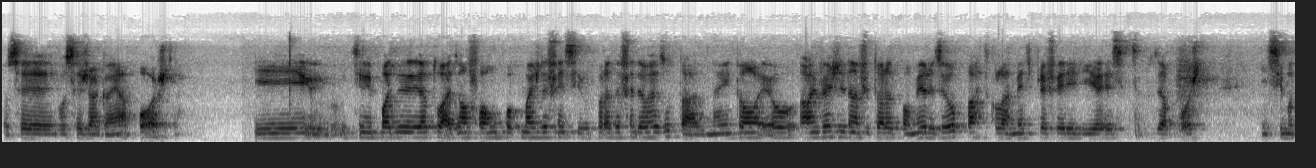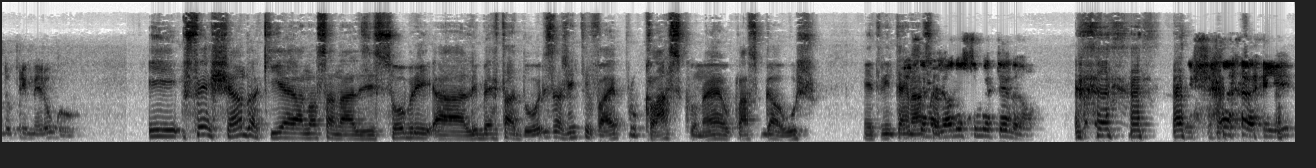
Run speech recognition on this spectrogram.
você, você já ganha a aposta. E o time pode atuar de uma forma um pouco mais defensiva para defender o resultado. Né? Então, eu, ao invés de dar a vitória do Palmeiras, eu particularmente preferiria esse tipo de aposta em cima do primeiro gol. E fechando aqui a nossa análise sobre a Libertadores, a gente vai para o clássico, né? O clássico gaúcho entre Internacional. Isso é melhor não se meter, não. aí,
